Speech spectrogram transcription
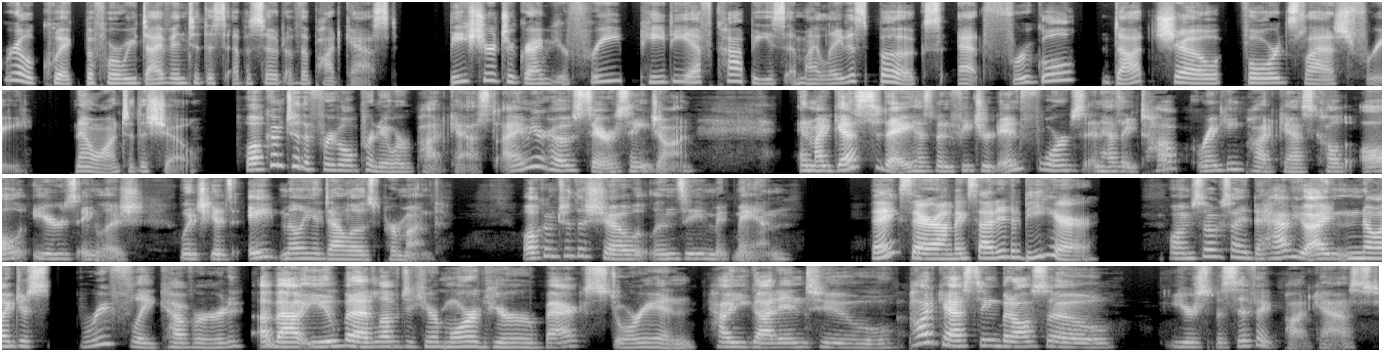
Real quick before we dive into this episode of the podcast, be sure to grab your free PDF copies of my latest books at frugal.show forward slash free. Now, on to the show. Welcome to the Frugalpreneur podcast. I am your host, Sarah St. John. And my guest today has been featured in Forbes and has a top ranking podcast called All Ears English, which gets 8 million downloads per month. Welcome to the show, Lindsay McMahon. Thanks, Sarah. I'm excited to be here. Well, I'm so excited to have you. I know I just briefly covered about you, but I'd love to hear more of your backstory and how you got into podcasting, but also your specific podcast.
